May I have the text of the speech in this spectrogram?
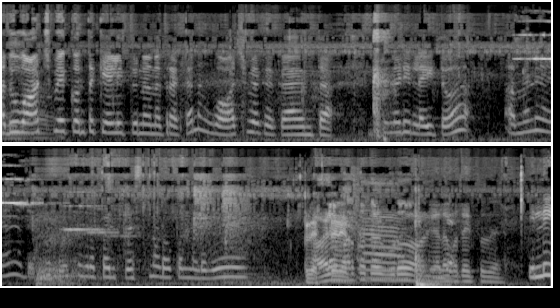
ಅದು ವಾಚ್ ಬೇಕು ಅಂತ ಕೇಳಿತ್ತು ನನ್ನ ಹತ್ರ ಅಕ್ಕ. ನಂಗೆ ವಾಚ್ ಬೇಕಕ್ಕ ಅಂತ. ನೋಡಿ ಲೈಟು ಆಮೇಲೆ ಪ್ರೆಸ್ ಮಾಡಿ ಓಪನ್ ಮಾಡೋದು. ಬಿಡು ಅವ್ರಿಗೆಲ್ಲ ಗೊತ್ತಾಯ್ತದೆ ಇಲ್ಲಿ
